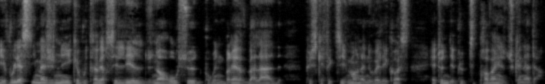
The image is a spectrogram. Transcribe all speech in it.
et vous laisse imaginer que vous traversez l'île du nord au sud pour une brève balade, puisqu'effectivement la Nouvelle-Écosse est une des plus petites provinces du Canada.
